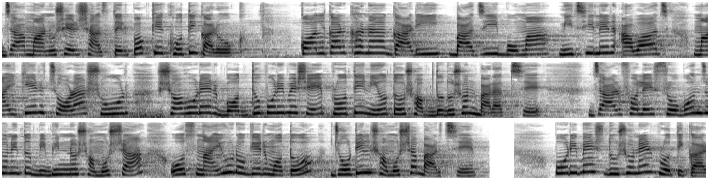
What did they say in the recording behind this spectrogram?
যা মানুষের স্বাস্থ্যের পক্ষে ক্ষতিকারক। কলকারখানা, গাড়ি, বাজি, বোমা, মিছিলের আওয়াজ, মাইকের চড়া সুর, শহরের বদ্ধ পরিবেশে প্রতিনিয়ত শব্দদূষণ বাড়াচ্ছে। যার ফলে শ্রবণজনিত বিভিন্ন সমস্যা ও স্নায়ু রোগের মতো জটিল সমস্যা বাড়ছে। পরিবেশ দূষণের প্রতিকার।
